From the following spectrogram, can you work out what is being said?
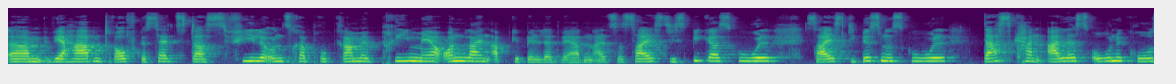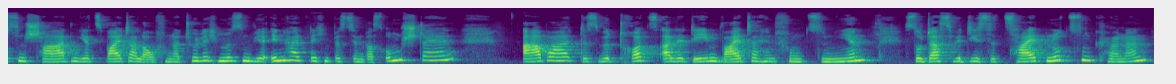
Ähm, wir haben darauf gesetzt, dass viele unserer Programme primär online abgebildet werden. Also sei es die Speaker School, sei es die Business School, das kann alles ohne großen Schaden jetzt weiterlaufen. Natürlich müssen wir inhaltlich ein bisschen was umstellen, aber das wird trotz alledem weiterhin funktionieren, so dass wir diese Zeit nutzen können,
